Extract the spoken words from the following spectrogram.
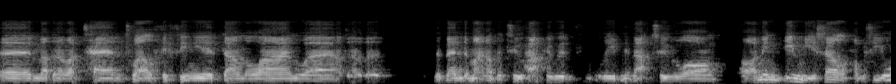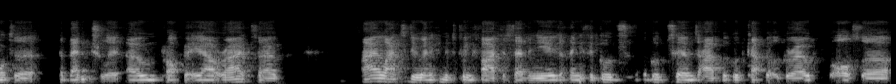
um, I don't know, like 10, 12, 15 years down the line where, I don't know, the, the vendor might not be too happy with leaving it that too long. Or, I mean, even yourself, obviously you want to eventually own property outright. So I like to do anything between five to seven years. I think it's a good a good term to have a good capital growth, but also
